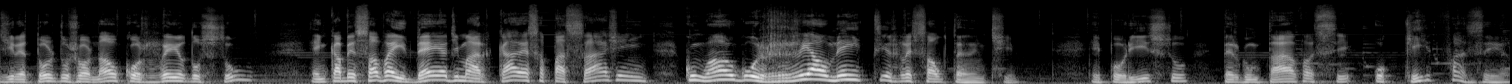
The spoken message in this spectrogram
diretor do jornal Correio do Sul, encabeçava a ideia de marcar essa passagem com algo realmente ressaltante. E por isso perguntava-se o que fazer.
